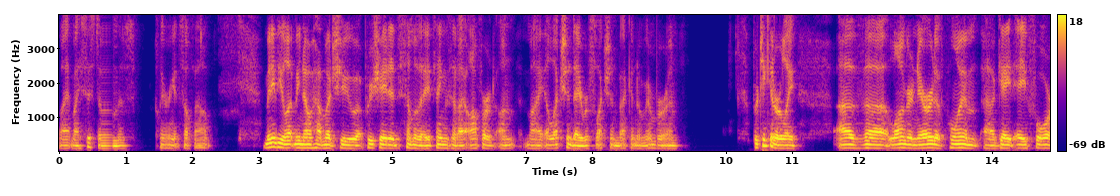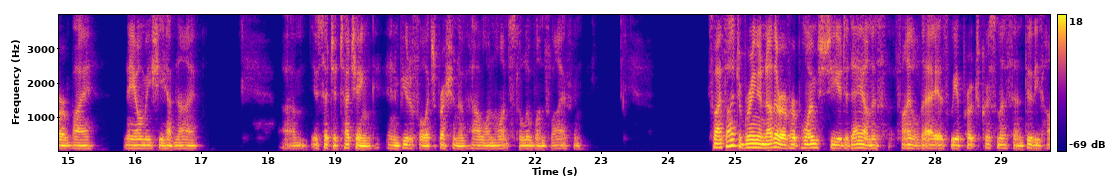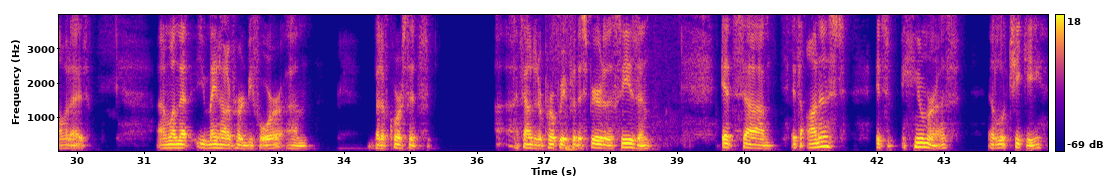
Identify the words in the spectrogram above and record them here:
my, my system is clearing itself out. Many of you let me know how much you appreciated some of the things that I offered on my election day reflection back in November, and particularly uh, the longer narrative poem uh, Gate A4 by Naomi Shihab Nye. Um, it was such a touching and beautiful expression of how one wants to live one's life. And so I thought to bring another of her poems to you today on this final day as we approach Christmas and through these holidays. Uh, one that you may not have heard before, um, but of course it's I found it appropriate for the spirit of the season. It's um, it's honest, it's humorous, a little cheeky.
